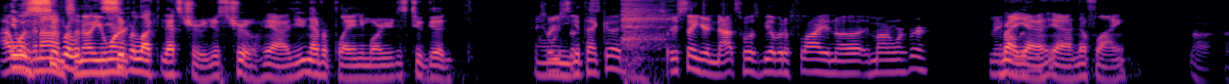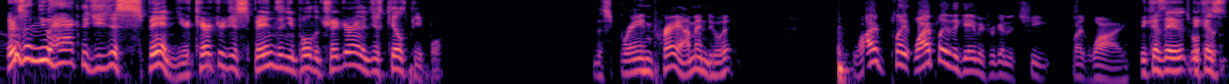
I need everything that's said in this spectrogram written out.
I it was wasn't super, on, so no, you weren't. super lucky. That's true. It's true. Yeah, you never play anymore. You're just too good. And So when you're so- get that good, So you're saying you're not supposed to be able to fly in uh in Modern Warfare? Main Right? Yeah, of yeah. No flying. Oh, oh. There's a new hack that you just spin. Your character just spins and you pull the trigger and it just kills people. the spray and pray, I'm into it. Why play? Why play the game if you're gonna cheat? Like why? Because they what's because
